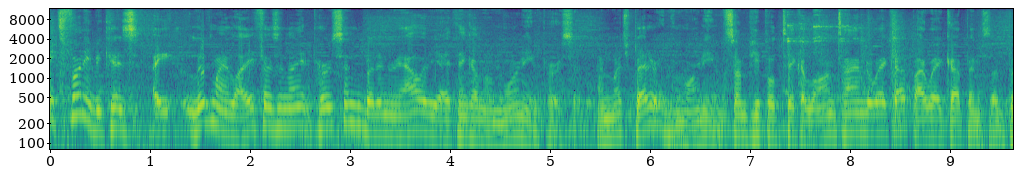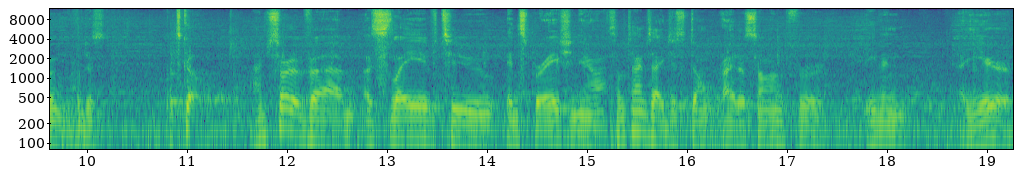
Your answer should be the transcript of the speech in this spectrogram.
It's funny because I live my life as a night person, but in reality, I think I'm a morning person. I'm much better in the morning. Some people take a long time to wake up. I wake up and it's like, boom, I'm just, let's go. I'm sort of um, a slave to inspiration, you know. Sometimes I just don't write a song for even a year,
